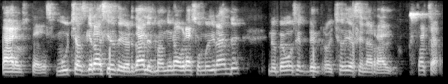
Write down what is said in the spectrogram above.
para ustedes. Muchas gracias, de verdad, les mando un abrazo muy grande. Nos vemos dentro de ocho días en la radio. Chao, chao.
